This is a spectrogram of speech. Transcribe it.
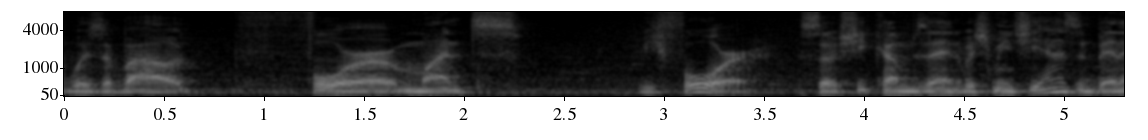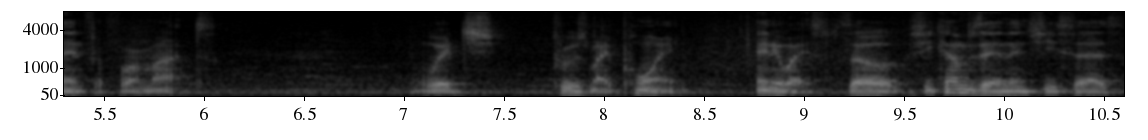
was about four months before. So she comes in, which means she hasn't been in for four months which proves my point. Anyways, so she comes in and she says,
